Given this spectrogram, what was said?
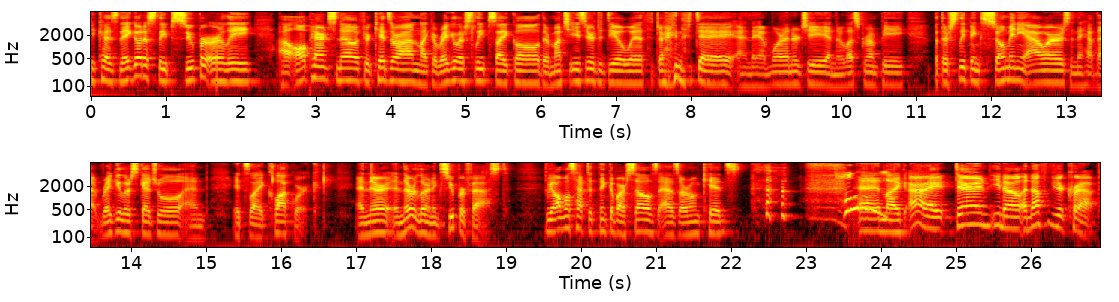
because they go to sleep super early. Uh, all parents know if your kids are on like a regular sleep cycle, they're much easier to deal with during the day and they have more energy and they're less grumpy. But they're sleeping so many hours and they have that regular schedule and it's like clockwork. And they're and they're learning super fast. We almost have to think of ourselves as our own kids. and like, all right, Darren, you know, enough of your crap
